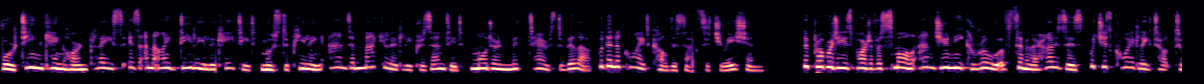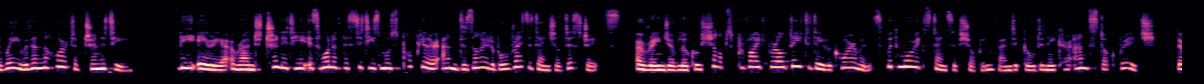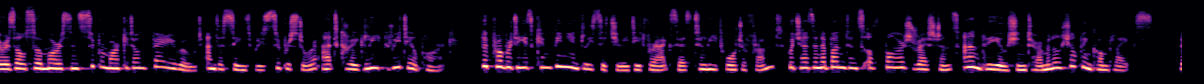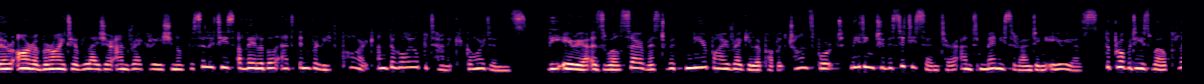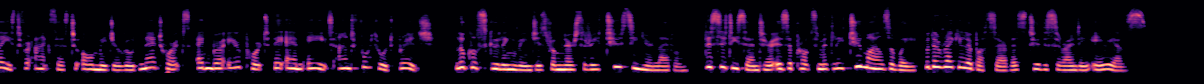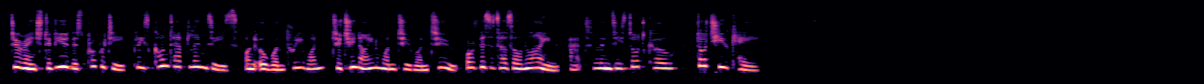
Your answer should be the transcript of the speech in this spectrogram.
14 Kinghorn Place is an ideally located, most appealing and immaculately presented modern mid-terraced villa within a quiet cul-de-sac situation. The property is part of a small and unique row of similar houses which is quietly tucked away within the heart of Trinity. The area around Trinity is one of the city's most popular and desirable residential districts. A range of local shops provide for all day-to-day requirements, with more extensive shopping found at Goldenacre and Stockbridge. There is also a Morrison's supermarket on Ferry Road and a Sainsbury's superstore at Craigleith Retail Park. The property is conveniently situated for access to Leith Waterfront, which has an abundance of bars, restaurants, and the Ocean Terminal shopping complex. There are a variety of leisure and recreational facilities available at Inverleith Park and the Royal Botanic Gardens. The area is well serviced with nearby regular public transport leading to the city centre and many surrounding areas. The property is well placed for access to all major road networks, Edinburgh Airport, the M8 and Forth Road Bridge. Local schooling ranges from nursery to senior level. The city centre is approximately two miles away with a regular bus service to the surrounding areas. To arrange to view this property, please contact Lindsays on 0131 229 1212 or visit us online at lindsays.co.uk.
